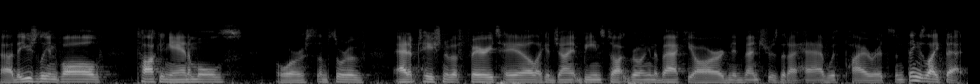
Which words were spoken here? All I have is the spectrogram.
Uh, they usually involve talking animals or some sort of adaptation of a fairy tale, like a giant beanstalk growing in the backyard, and adventures that I have with pirates and things like that.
